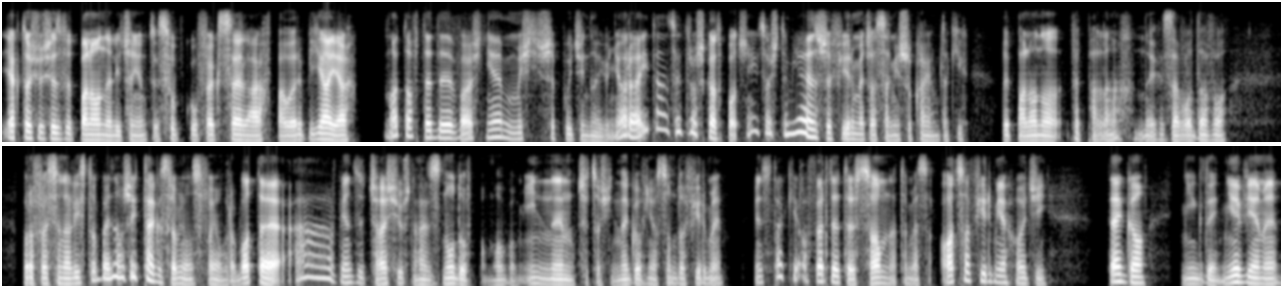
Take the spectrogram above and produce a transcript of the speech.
jak ktoś już jest wypalony liczeniem tych słupków w Excelach, w Power BI'ach, no to wtedy właśnie myślisz, że pójdzie na juniora i tam sobie troszkę odpocznie i coś w tym jest, że firmy czasami szukają takich wypalono, wypalonych zawodowo profesjonalistów, będą, że i tak zrobią swoją robotę, a w międzyczasie już nawet z nudów pomogą innym, czy coś innego wniosą do firmy. Więc takie oferty też są, natomiast o co firmie chodzi, tego nigdy nie wiemy,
